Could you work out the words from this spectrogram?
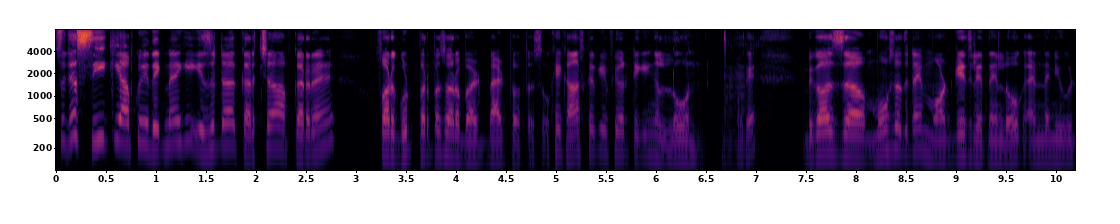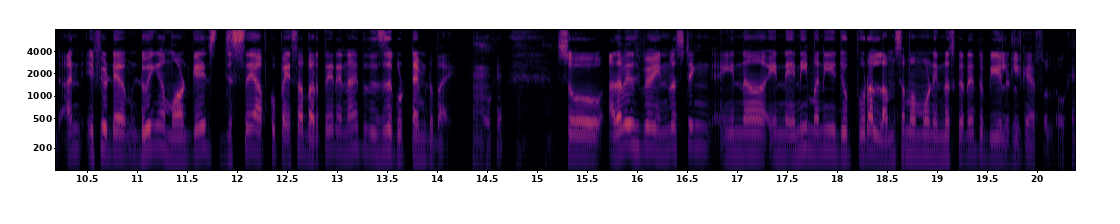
सो जस्ट सी कि आपको ये देखना है कि इज़ इट अ खर्चा आप कर रहे हैं फॉर गुड पर्पज और बैड पर्पज ओके खास करके if you are taking a loan okay because most of the time mortgage लेते हैं लोग and then you and if you doing a mortgage जिससे आपको पैसा भरते रहना है तो this is a good time to buy okay so otherwise if you investing in in any money जो पूरा लमसम अमाउंट इन्वेस्ट कर रहे हैं तो be a little careful okay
